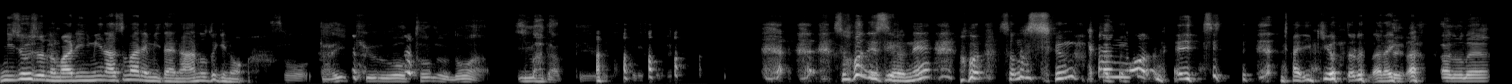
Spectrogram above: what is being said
二条城の周りにみんな集まれみたいなあの時の。そう、代給を取るのは今だっていうことですよね。そうですよね。ほ その瞬間を第一、第一を取るならで今。あのね、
